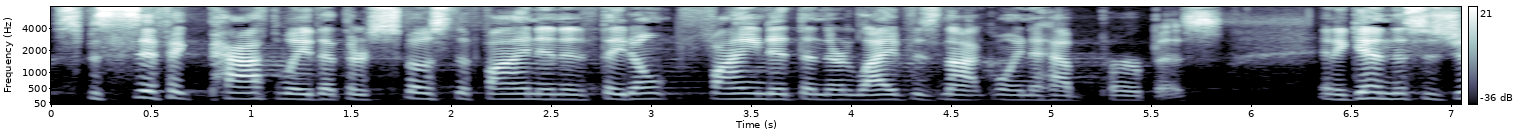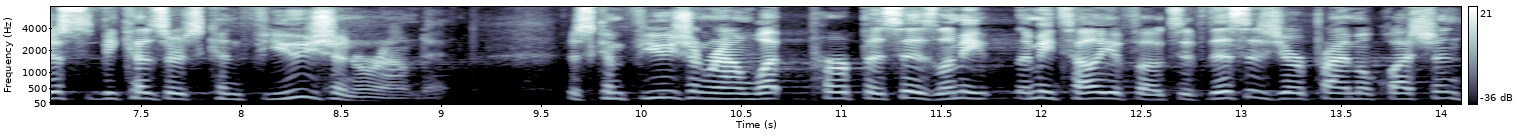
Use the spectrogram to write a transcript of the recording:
specific pathway that they're supposed to find. And if they don't find it, then their life is not going to have purpose. And again, this is just because there's confusion around it. There's confusion around what purpose is. Let me, let me tell you, folks, if this is your primal question,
